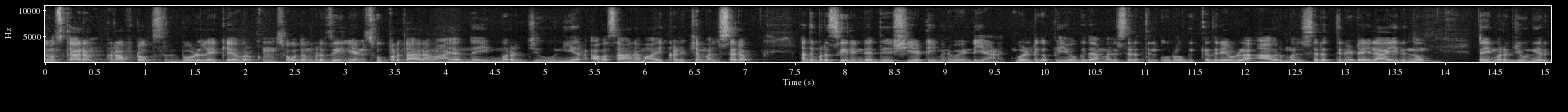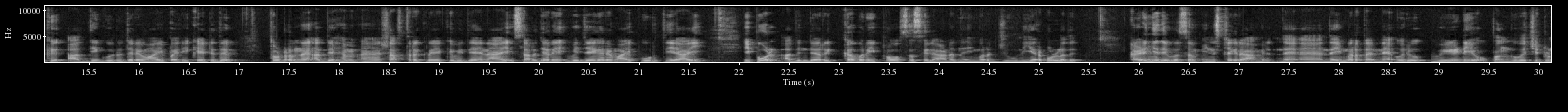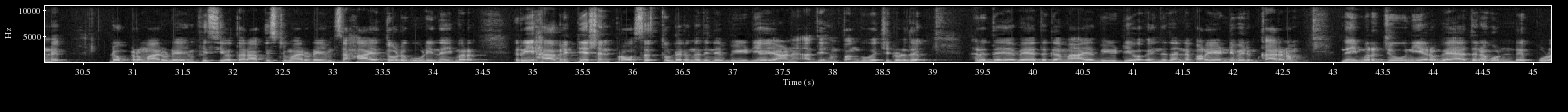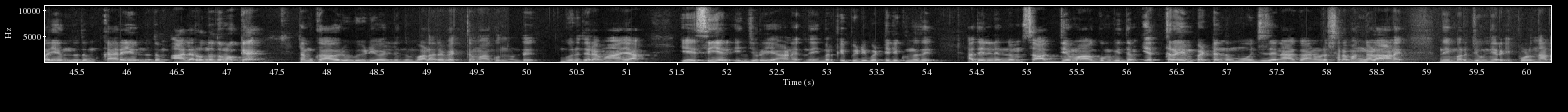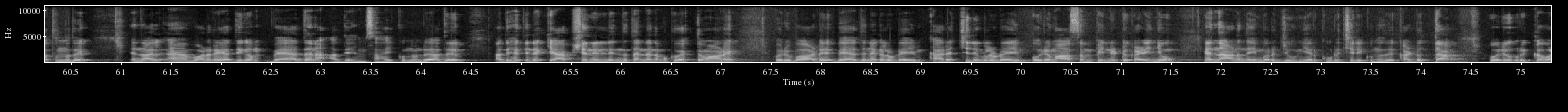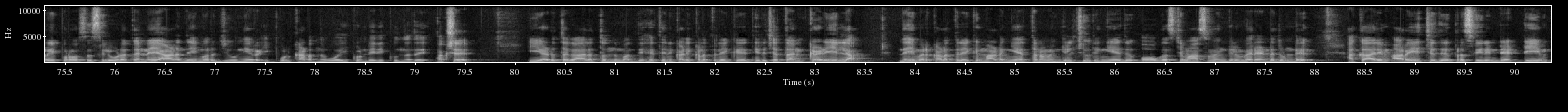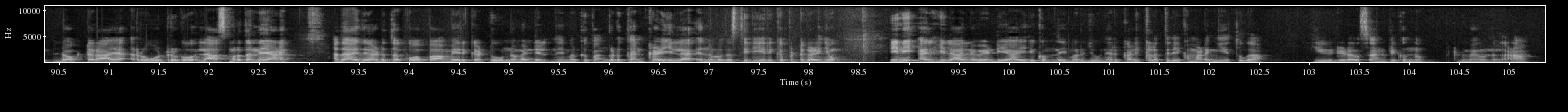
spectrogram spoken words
നമസ്കാരം. Raf talks ഫുട്ബോളിലേക്ക് ഏവർക്കും സ്വാഗതം. ബ്രസീലിയൻ സൂപ്പർ താരമായ നെയ്മർ ജൂനിയർ അവസാനമായി കളിച്ച മത്സരം അത് ബ്രസീലിന്റെ ദേശീയ ടീമിന് വേണ്ടിയാണ്. വേൾഡ് കപ്പ് യോഗ്യതാ മത്സരത്തിൽ ഉറോഗിക്കെതിരെയുള്ള ആ ഒരു മത്സരത്തിനിടയിലായിരുന്നു നെയ്മർ ജൂനിയർക്ക് അതിഗുരുതരമായി പരിക്കേറ്റത്. തുടർന്ന് അദ്ദേഹം ശസ്ത്രക്രിയയ്ക്ക് വിധേയനായി. സർജറി വിജയകരമായി പൂർത്തിയായി. ഇപ്പോൾ അതിന്റെ റിക്കവറി പ്രോസസ്സിലാണ് നെയ്മർ ജൂനിയർ ഉള്ളത്. കഴിഞ്ഞ ദിവസം ഇൻസ്റ്റഗ്രാമിൽ നെയ്മർ തന്നെ ഒരു വീഡിയോ പങ്കുവച്ചിട്ടുണ്ട്. ഡോക്ടർമാരുടെയും ഫിസിയോതെറാപ്പിസ്റ്റുമാരുടെയും സഹായത്തോടു കൂടി നെയ്മർ റീഹാബിലിറ്റേഷൻ പ്രോസസ്സ് തുടരുന്നതിന്റെ വീഡിയോയാണ് അദ്ദേഹം പങ്കുവച്ചിട്ടുള്ളത്. ഹൃദയവേദകമായ വീഡിയോ എന്ന് തന്നെ പറയേണ്ടി വരും. കാരണം നെയ്മർ ജൂനിയർ വേദന കൊണ്ട് പുളയുന്നതും കരയുന്നതും അലറുന്നതുമൊക്കെ നമുക്ക് ആ ഒരു വീഡിയോയിൽ നിന്നും വളരെ വ്യക്തമാകുന്നുണ്ട്. ഗുരുതരമായ എ സി എൽ ഇഞ്ചുറിയാണ് നെയ്മർക്ക് പിടിപെട്ടിരിക്കുന്നത്. അതിൽ നിന്നും സാധ്യമാകും വിധം എത്രയും പെട്ടെന്ന് മോചിതനാകാനുള്ള ശ്രമങ്ങളാണ് നെയ്മർ ജൂനിയർ ഇപ്പോൾ നടത്തുന്നത്. എന്നാൽ വളരെയധികം വേദന അദ്ദേഹം സഹിക്കുന്നുണ്ട്. അത് അദ്ദേഹത്തിന്റെ ക്യാപ്ഷനിൽ നിന്ന് തന്നെ നമുക്ക് വ്യക്തമാണ്. ഒരുപാട് വേദനകളുടെയും കരച്ചിലുകളുടെയും ഒരു മാസം പിന്നിട്ട് കഴിഞ്ഞു എന്നാണ് നെയ്മർ ജൂനിയർ കുറിച്ചിരിക്കുന്നത്. കടുത്ത ഒരു റിക്കവറി പ്രോസസ്സിലൂടെ തന്നെയാണ് നെയ്മർ ജൂനിയർ ഇപ്പോൾ കടന്നുപോയിക്കൊണ്ടിരിക്കുന്നത്. പക്ഷേ ഈ അടുത്ത കാലത്തൊന്നും അദ്ദേഹത്തിന് കളിക്കളത്തിലേക്ക് തിരിച്ചെത്താൻ കഴിയില്ല. നെയ്മർ കളത്തിലേക്ക് മടങ്ങി എത്തണമെങ്കിൽ ചുരുങ്ങിയത് ഓഗസ്റ്റ് മാസമെങ്കിലും വരേണ്ടതുണ്ട്. അക്കാര്യം അറിയിച്ചത് ബ്രസീലിന്റെ ടീം ഡോക്ടറായ റോഡ്രിഗോ ലാസ്മർ തന്നെയാണ്. അതായത് അടുത്ത കോപ്പ അമേരിക്ക ടൂർണമെന്റിൽ നെയ്മർക്ക് പങ്കെടുക്കാൻ കഴിയില്ല എന്നുള്ളത് സ്ഥിരീകരിക്കപ്പെട്ടു കഴിഞ്ഞു. ഇനി അൽ ഹിലാലിന് വേണ്ടിയായിരിക്കും നെയ്മർ ജൂനിയർ കളിക്കളത്തിലേക്ക് മടങ്ങിയെത്തുക. ഈ വീഡിയോയുടെ അവസാനിപ്പിക്കുന്നു. കാണാം.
